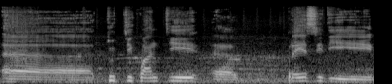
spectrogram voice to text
eh, tutti quanti eh, presi di,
